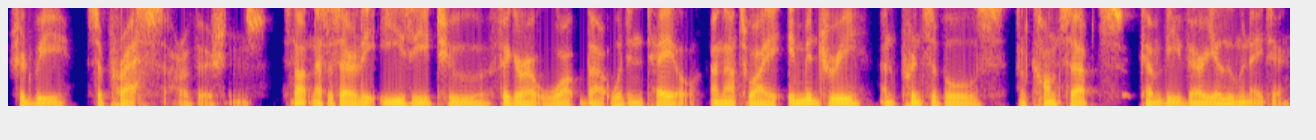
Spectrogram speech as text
Should we suppress our aversions? It's not necessarily easy to figure out what that would entail. And that's why imagery and principles and concepts can be very illuminating.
